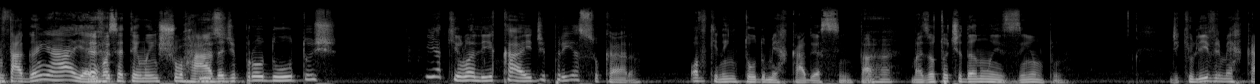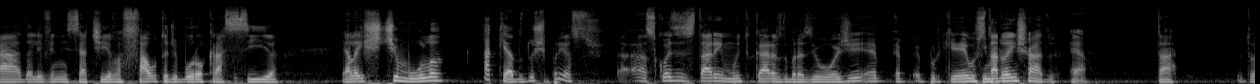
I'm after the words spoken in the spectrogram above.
tentar ganhar. E aí É, você tem uma enxurrada isso. de produtos e aquilo ali cai de preço, cara. Óbvio que nem todo mercado é assim, tá? Aham. Mas eu tô te dando um exemplo de que o livre mercado, a livre iniciativa, falta de burocracia, ela estimula a queda dos preços. As coisas estarem muito caras do Brasil hoje é, é- é porque o Estado é inchado. É. Tá. Eu tô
